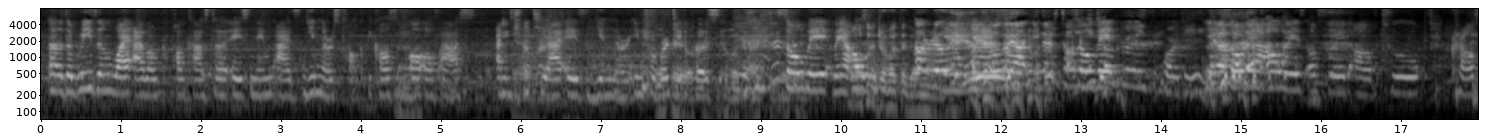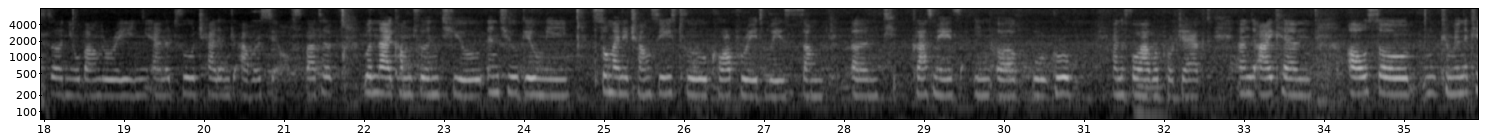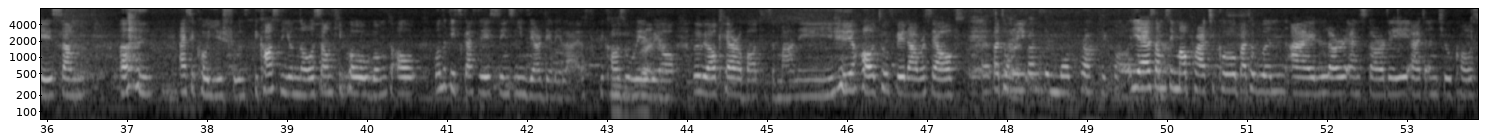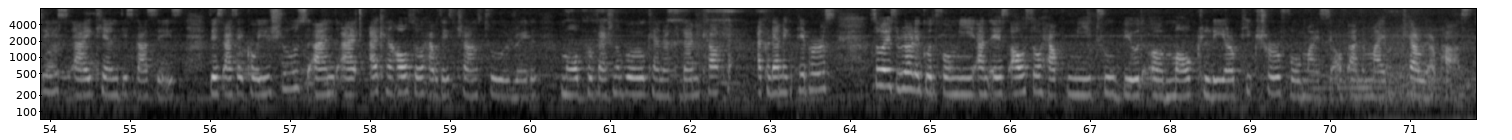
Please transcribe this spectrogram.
Uh, the reason why our podcast uh, is named as Inner's Talk because all of us, MBTI is inner, introverted Okay, okay. person. Introverted. So we, we are I'm also all introverted. Oh really? Yeah, yeah. So we are inner so we, Very yeah, so we are always afraid of to cross the new boundary and to challenge ourselves. But uh, when I come to NTU, NTU give me so many chances to cooperate with some um, t- classmates in a group and for our project. And I can also mm, communicate some uh, ethical issues because you know some people won't all won't discuss these things in their daily life because Mm, we right, will we will care about the money, how to feed ourselves, but we something more practical. yeah, something more practical. But when I learn and study at NTU courses, I can discuss these these ethical issues, and I, I can also have this chance to read more professional book and academic academic papers. So it's really good for me, and it's also helped me to build a more clear picture for myself and my career path.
